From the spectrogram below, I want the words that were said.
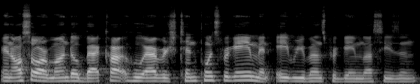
and also Armando Bacot, who averaged 10 points per game and 8 rebounds per game last season.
